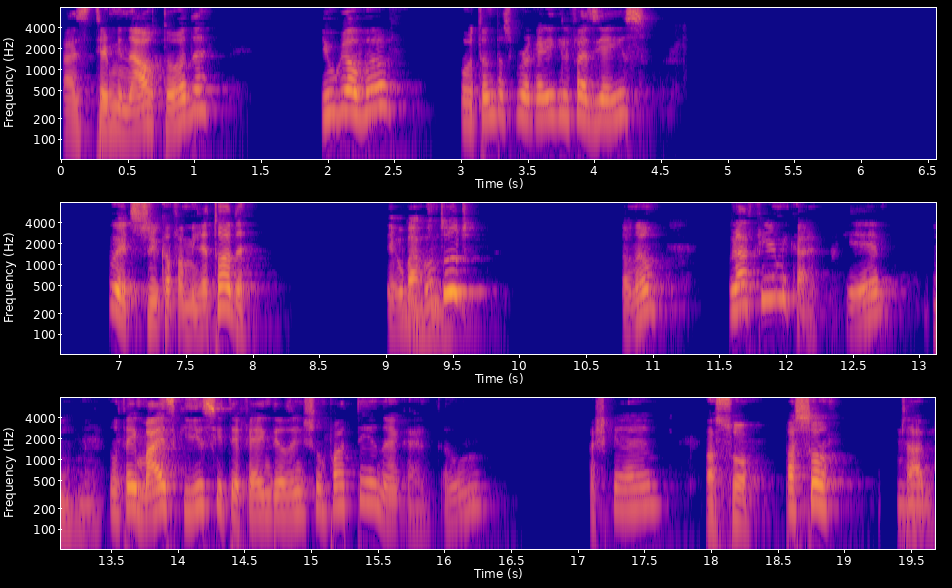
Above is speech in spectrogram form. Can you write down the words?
fase terminal toda e o Galvão voltando para porcaria que ele fazia isso. Eu ia destruir com a família toda. Derrubar com Uhum. tudo. Então não, segurar firme, cara. Porque Uhum. não tem mais que isso e ter fé em Deus a gente não pode ter, né, cara? Então, acho que é. Passou. Passou, Hum. sabe?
